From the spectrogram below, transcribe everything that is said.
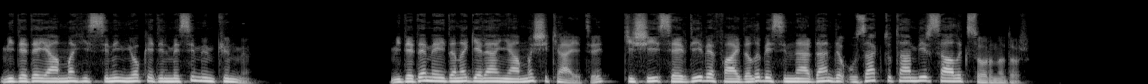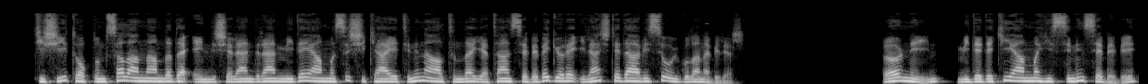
Midede yanma hissinin yok edilmesi mümkün mü? Midede meydana gelen yanma şikayeti, kişiyi sevdiği ve faydalı besinlerden de uzak tutan bir sağlık sorunudur. Kişiyi toplumsal anlamda da endişelendiren mide yanması şikayetinin altında yatan sebebe göre ilaç tedavisi uygulanabilir. Örneğin, midedeki yanma hissinin sebebi,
